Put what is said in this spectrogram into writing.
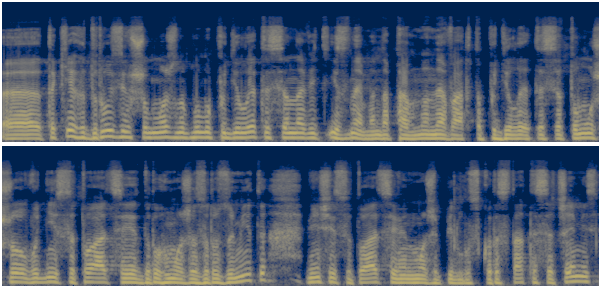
Е, таких друзів, щоб можна було поділитися навіть із ними, напевно, не варто поділитися, тому що в одній ситуації друг може зрозуміти, в іншій ситуації він може підло скористатися чимось,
